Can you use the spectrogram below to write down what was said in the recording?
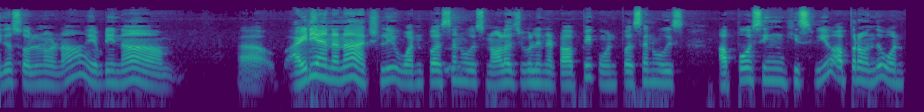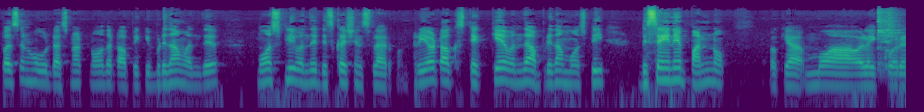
இது சொல்லணும்னா எப்படின்னா ஐடியா என்னன்னா actually one person who is knowledgeable in a topic one person who is opposing his view அப்புறம் வந்து one person who does not know the topic இப்படி தான் வந்து மோஸ்ட்லி வந்து டிஸ்கஷன்ஸ்லாம் இருக்கும். ட்ரியோடாக்ஸ் டெக்கே வந்து அப்படி தான் மோஸ்ட்லி டிசைனே பண்ணோம் ஓகே லைக் ஒரு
